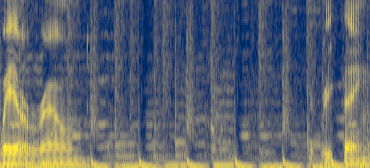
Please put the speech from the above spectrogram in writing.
way around everything.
